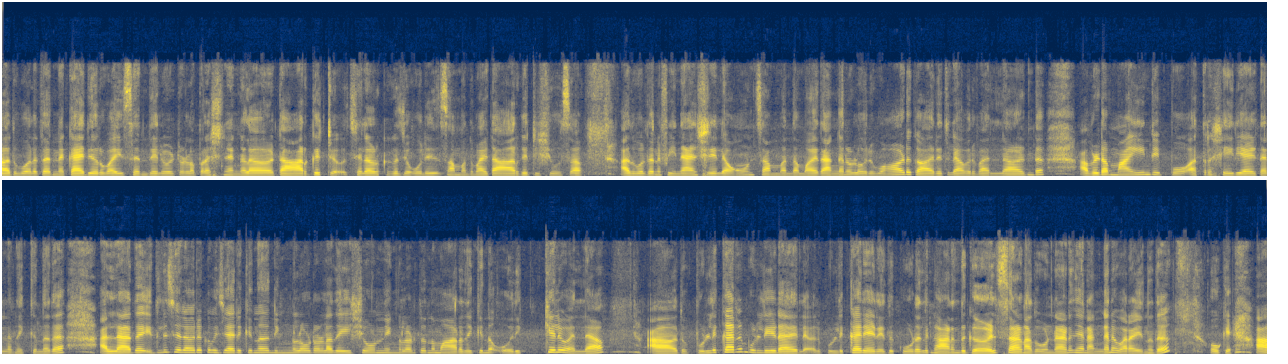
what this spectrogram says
അതുപോലെ തന്നെ കരിയർ വൈസ് എന്തെങ്കിലുമായിട്ടുള്ള പ്രശ്നങ്ങൾ ടാർഗറ്റ് ചിലർക്കൊക്കെ ജോലി സംബന്ധമായ ടാർഗറ്റ് ഇഷ്യൂസ് അതുപോലെ തന്നെ ഫിനാൻഷ്യലി ലോൺ സംബന്ധമായത് അങ്ങനെയുള്ള ഒരുപാട് കാര്യത്തിൽ അവർ വല്ലാണ്ട് അവരുടെ മൈൻഡ് ഇപ്പോൾ അത്ര ശരിയായിട്ടല്ല നിൽക്കുന്നത്. അല്ലാതെ ഇതിൽ ചിലവരൊക്കെ വിചാരിക്കുന്നത് നിങ്ങളോടുള്ള ദേഷ്യവും നിങ്ങളടുത്തൊന്ന് മാറി നിൽക്കുന്ന ഒരിക്കലുമല്ല. അത് പുള്ളിക്കാരൻ പുള്ളിയുടെ പുള്ളിക്കാരിയായാലും ഇത് കൂടുതലും കാണുന്നത് ഗേൾസാണ് അതുകൊണ്ടാണ് ഞാൻ അങ്ങനെ പറയുന്നത്. ഓക്കെ ആ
